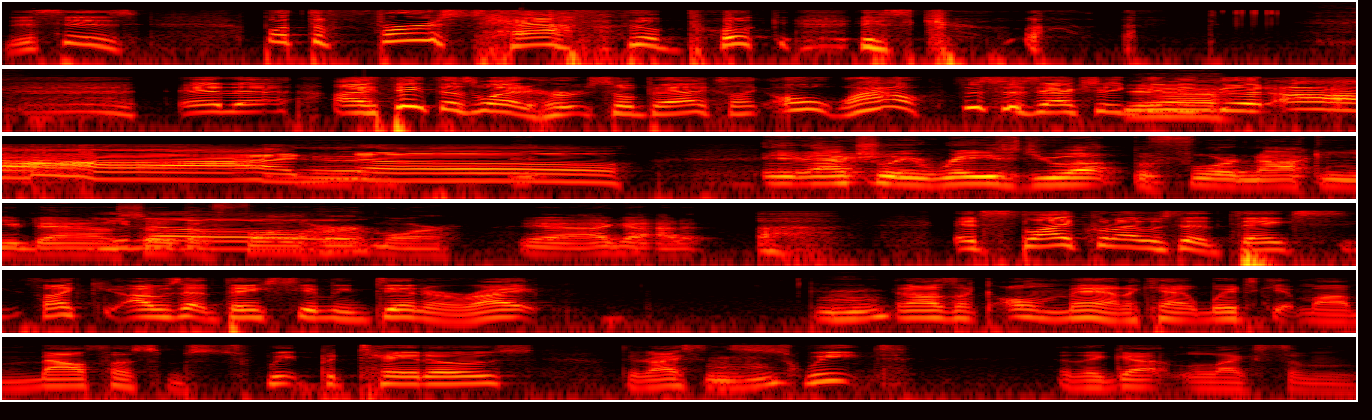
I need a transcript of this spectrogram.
this is but the first half of the book is good and uh, I think that's why it hurt so bad. It's like, oh wow, this is actually getting good. Ah, Yeah. no. it actually raised you up before knocking you down, You so the fall hurt more. Yeah, I got it. It's like when I was at thanks. It's like I was at Thanksgiving dinner, right? Mhm. And I was like, oh man, I can't wait to get my mouth on some sweet potatoes. They're nice and Mhm. sweet, and they got like some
